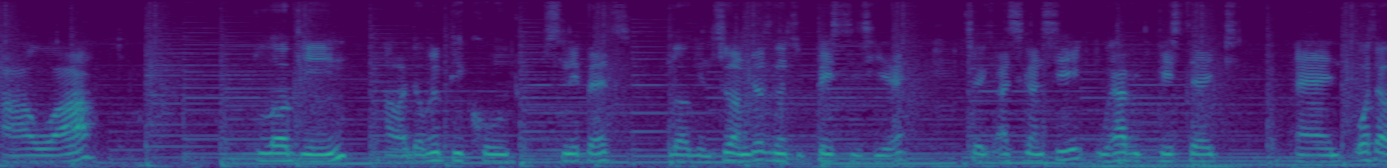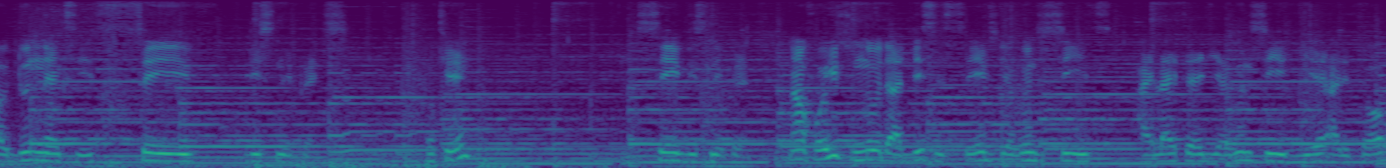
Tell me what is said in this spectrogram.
our plugin our WP code snippet plugin. So I'm just going to paste it here. So as you can see we have it pasted. And what I'll do next is save this snippet okay? Save this snippet. Now for you to know that this is saved you're going to see it highlighted you're going to see it here at the top.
